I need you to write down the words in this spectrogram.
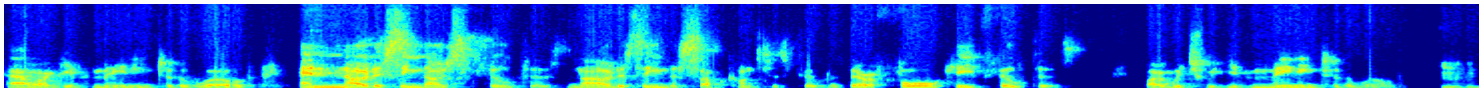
how I give meaning to the world, and noticing those filters, noticing the subconscious filters. There are four key filters by which we give meaning to the world. Mm-hmm.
